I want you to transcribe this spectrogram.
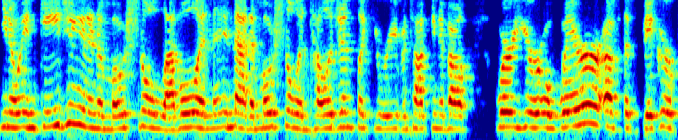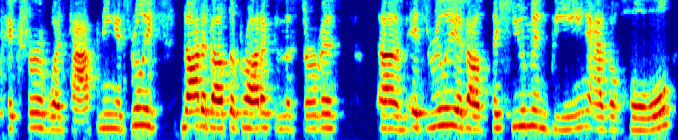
you know, engaging in an emotional level and in that emotional intelligence, like you were even talking about, where you're aware of the bigger picture of what's happening. It's really not about the product and the service. Um, it's really about the human being as a whole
